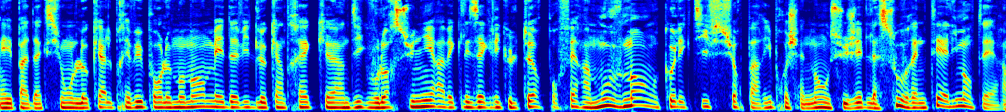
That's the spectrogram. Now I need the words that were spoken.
Et pas d'action locale prévue pour le moment, mais David Lequintrec indique vouloir s'unir avec les agriculteurs pour faire un mouvement collectif sur Paris prochainement au sujet de la souveraineté alimentaire.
